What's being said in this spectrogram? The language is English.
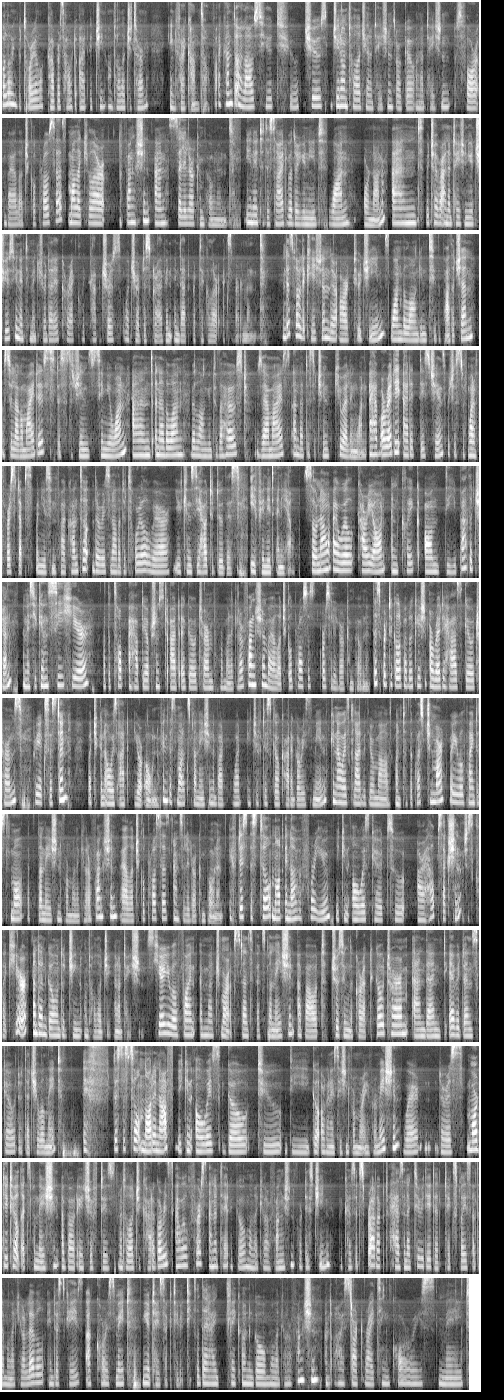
following tutorial covers how to add a gene ontology term in PHI-Canto. PHI-Canto allows you to choose gene ontology annotations or Go annotations for biological process, molecular function and cellular component. You need to decide whether you need one or none and whichever annotation you choose you need to make sure that it correctly captures what you're describing in that particular experiment. In this publication, there are two genes, one belonging to the pathogen Ustilago maydis, this is the gene CMU1, and another one belonging to the host, Zea mays, and that is the gene QLing1. I have already added these genes, which is one of the first steps when using PHI-Canto. There is another tutorial where you can see how to do this if you need any help. So now I will carry on and click on the pathogen, and as you can see here, at the top, I have the options to add a Go term for molecular function, biological process, or cellular component. This particular publication already has Go terms pre-existing, but you can always add your own. If you need a small explanation about what each of these Go categories mean, you can always glide with your mouse onto the question mark, where you will find a small explanation for molecular function, biological process, and cellular component. If this is still not enough for you, you can always go to our help section, just click here and then go into gene ontology annotations. Here you will find a much more extensive explanation about choosing the correct Go term and then the evidence code that you will need. If this is still not enough, you can always go to the Go organization for more information, where there is more detailed explanation about each of these ontology categories. I will first annotate a Go molecular function for this gene because its product has an activity that takes place at the molecular level, in this case, a chorismate mutase activity. So then I click on Go molecular function and I start writing chorismate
